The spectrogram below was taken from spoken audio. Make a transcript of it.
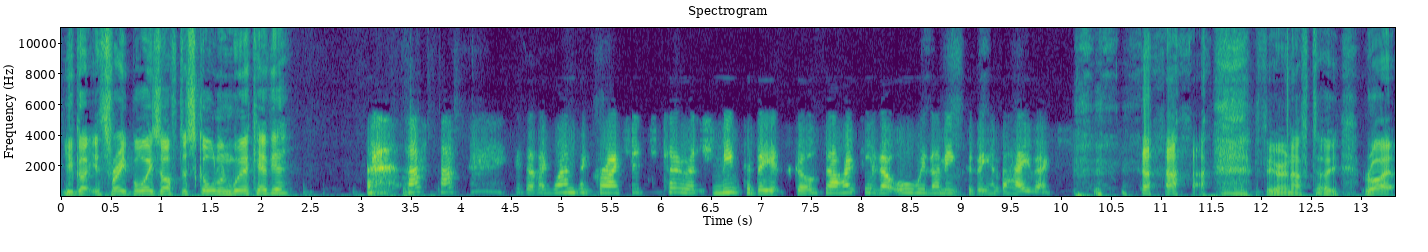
You got your three boys off to school and work, have you? I think one's in Christchurch, two it's meant to be at school, so hopefully they're all where they're meant to be and behaving. Fair enough, too. Right,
